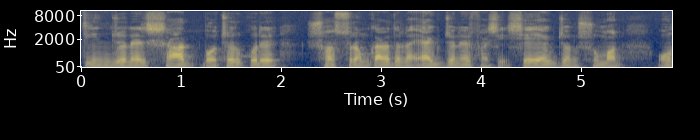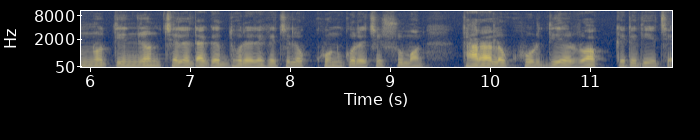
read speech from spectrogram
তিনজনের সাত বছর করে সশ্রম কারাদণ্ড, একজনের ফাঁসি, সে একজন সুমন। অন্য তিনজন ছেলেটাকে ধরে রেখেছিল, খুন করেছে সুমন। ধারালো খুর দিয়ে রক কেটে দিয়েছে।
